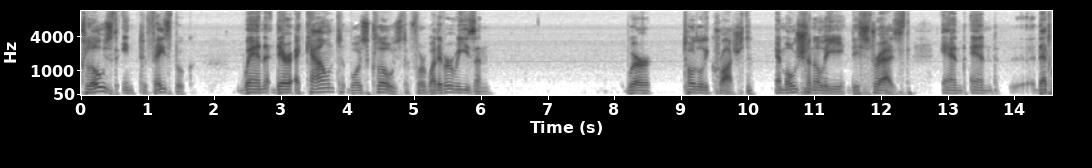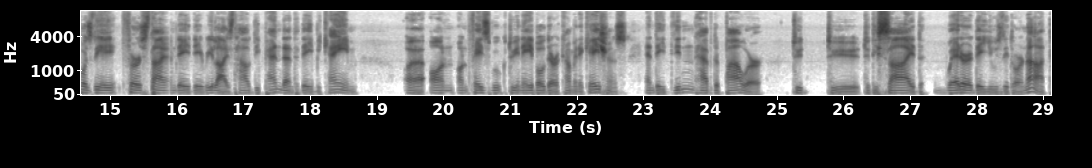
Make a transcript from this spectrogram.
closed into Facebook when their account was closed for whatever reason were totally crushed emotionally distressed and and that was the first time they they realized how dependent they became uh, on on Facebook to enable their communications, and they didn't have the power to to to decide whether they used it or not,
